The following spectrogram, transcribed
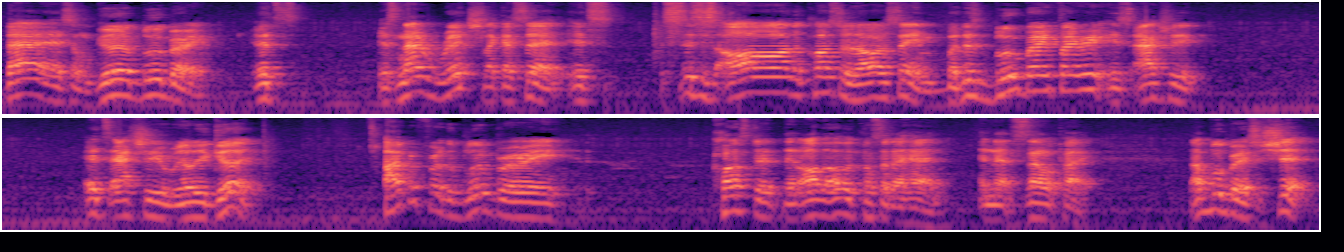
That is some good blueberry. It's it's not rich, like I said. It's this is all the clusters are all the same, but this blueberry flavor is actually it's actually really good. I prefer the blueberry cluster than all the other clusters I had in that Sonoma pack. That blueberry is a shit.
